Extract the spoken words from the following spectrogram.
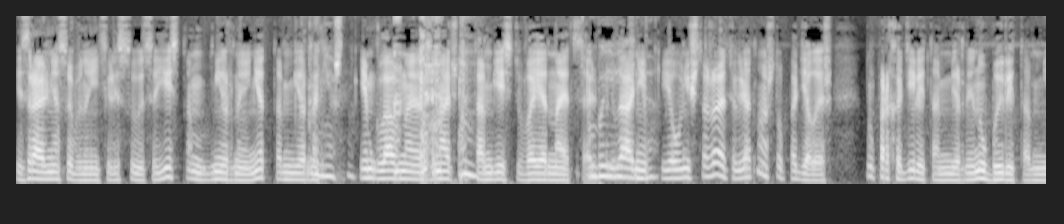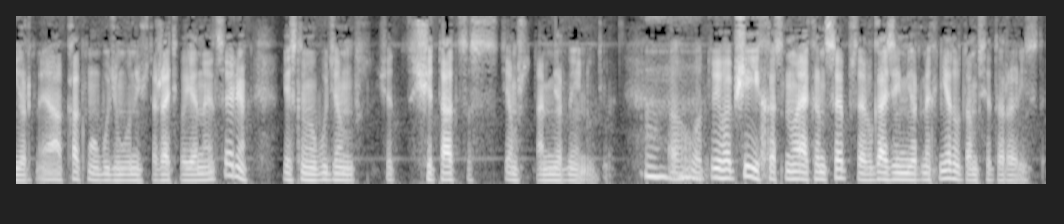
Израиль не особенно интересуется, есть там мирные, нет там мирных. Конечно. Им главное знать, что там есть военная цель. Боевики, Когда они да. ее уничтожают, говорят, ну а что поделаешь, ну проходили там мирные, ну были там мирные, а как мы будем уничтожать военные цели, если мы будем значит, считаться с тем, что там мирные люди. Uh-huh. Вот. И вообще их основная концепция в газе мирных нету, там все террористы,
